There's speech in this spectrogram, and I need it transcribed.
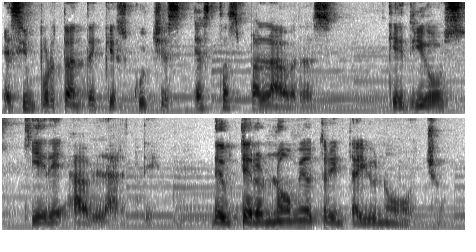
es importante que escuches estas palabras que Dios quiere hablarte. Deuteronomio 31.8.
